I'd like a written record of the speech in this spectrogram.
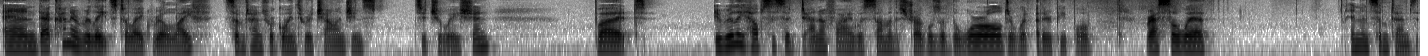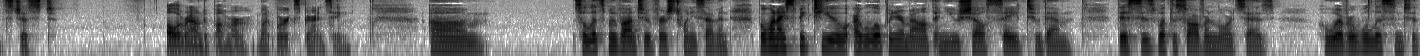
And that kind of relates to like real life. Sometimes we're going through a challenging situation, but it really helps us identify with some of the struggles of the world or what other people wrestle with. And then sometimes it's just all around a bummer what we're experiencing. Um, so let's move on to verse 27. But when I speak to you, I will open your mouth, and you shall say to them, this is what the sovereign Lord says Whoever will listen to,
